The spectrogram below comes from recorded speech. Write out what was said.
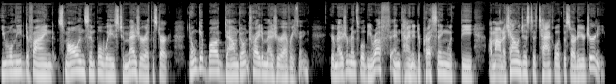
You will need to find small and simple ways to measure at the start. Don't get bogged down. Don't try to measure everything. Your measurements will be rough and kind of depressing with the amount of challenges to tackle at the start of your journey.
